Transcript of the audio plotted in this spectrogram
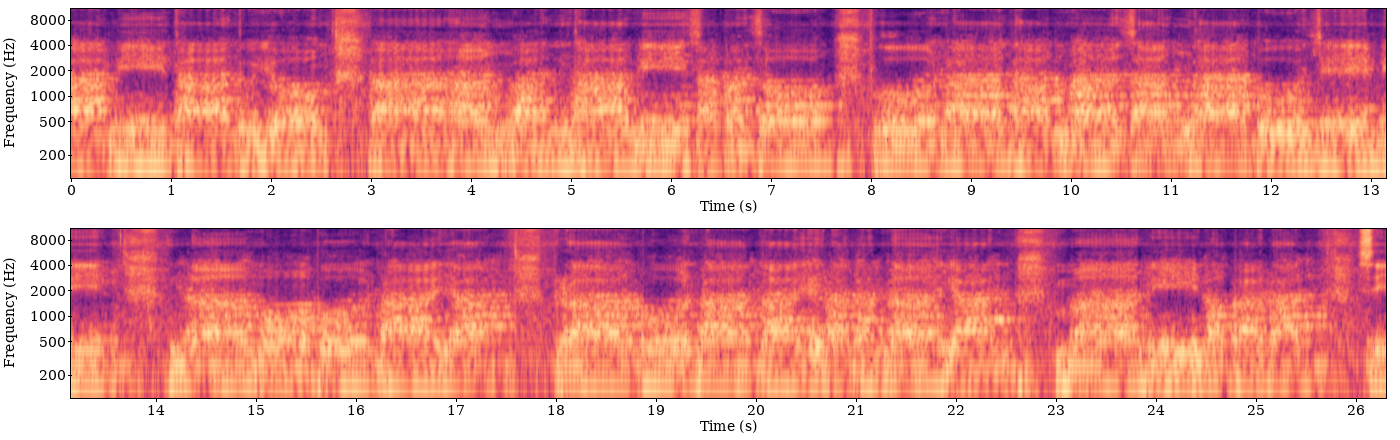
ามิทาตุโยมอาหังวันทามิสัพพโสพุทธธรรมสังฆปูเชมินะโมพุทธายะพระพุทธไตรรัตนญาณ มานีนพรัตน์สี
